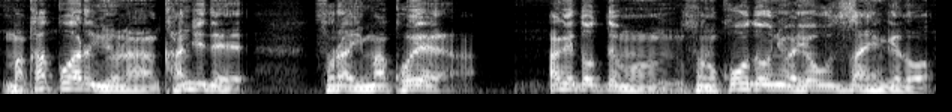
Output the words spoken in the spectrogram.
まあかっこ悪いような感じでそら今声上げとってもその行動にはよう映さへんけど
